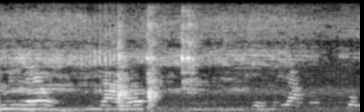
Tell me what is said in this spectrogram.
ด้วยแล้วกินได้แล้วเก็บไม่อยากเลยต้ม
